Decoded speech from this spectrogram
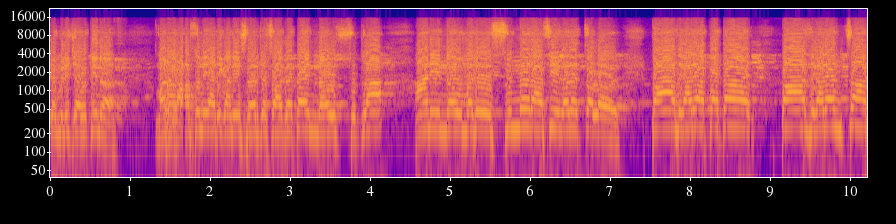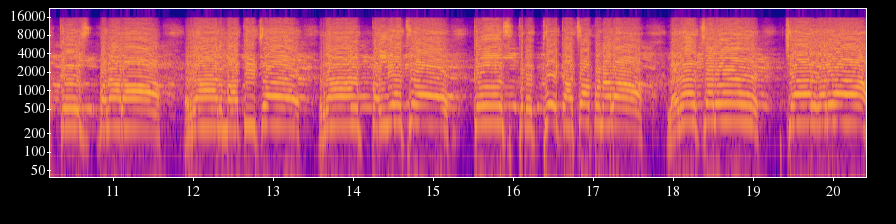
कमिटीच्या वतीनं मनापासून या ठिकाणी सरचे स्वागत आहे. नऊ सुटला आणि नऊ मध्ये सुंदर अशी लढत चालू आहे. पाच गाड्या पळतायत. पाच गाड्यांचा कस पणाला. रान मातीचा आहे रान पल्ल्याचा आहे कस प्रत्येकाचा पणाला. लढत चालू आहे चार गाड्या.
